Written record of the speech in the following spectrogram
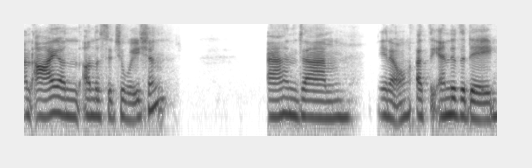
an eye on on the situation, and um, you know, at the end of the day,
